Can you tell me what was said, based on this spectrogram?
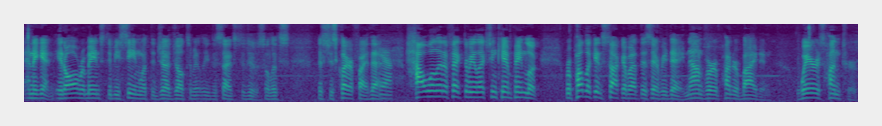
And again, it all remains to be seen what the judge ultimately decides to do. So let's Let's just clarify that. Yeah. How will it affect the reelection campaign? Look, Republicans talk about this every day. Noun verb Hunter Biden. Where's Hunter?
